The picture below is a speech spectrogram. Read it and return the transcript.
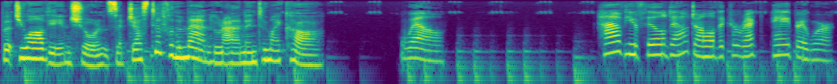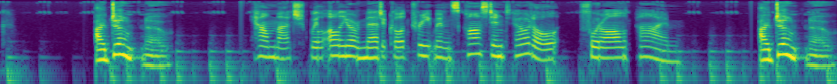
But you are the insurance adjuster for the man who ran into my car. Well, have you filled out all the correct paperwork? I don't know. How much will all your medical treatments cost in total, for all time? I don't know.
